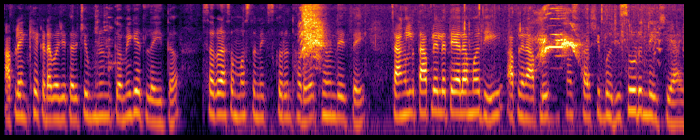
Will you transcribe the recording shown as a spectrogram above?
आपल्या खेकडा भाजी करायची म्हणून कमी घेतलं इथं. सगळं असं मस्त मिक्स करून थोडं वेळ ठेवून द्यायचं आहे चांगलं तापलेलं तेलामध्ये आपल्याला आपली मस्त अशी भजी सोडून द्यायची आहे.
